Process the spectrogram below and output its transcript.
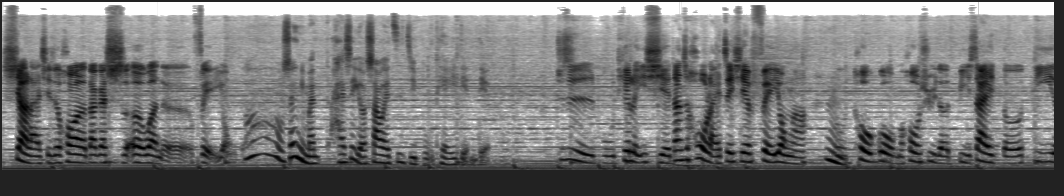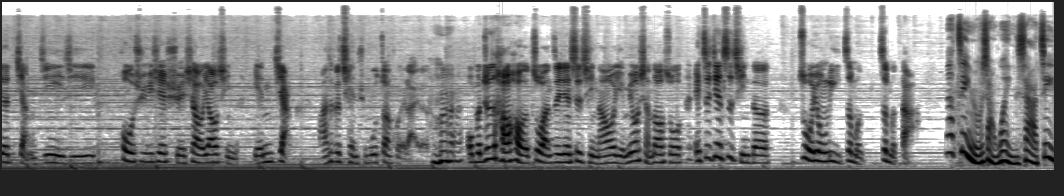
下来其实花了大概十二万的费用哦，所以你们还是有稍微自己补贴一点点，就是补贴了一些，但是后来这些费用啊，嗯，透过我们后续的比赛得第一的奖金，以及后续一些学校邀请演讲，把这个钱全部赚回来了。我们就是好好的做完这件事情，然后也没有想到说，哎、欸，这件事情的作用力这么这么大。那静宇，我想问一下，这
